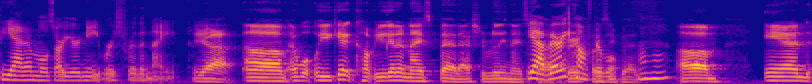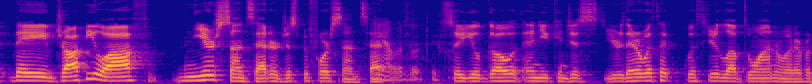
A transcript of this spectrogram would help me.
the animals are your neighbors for the night. Yeah, um, and well, you get com- you get a nice bed, actually, really nice. Bed. Yeah, bed, very cozy comfortable. Mm-hmm. bed. Um, and they drop you off near sunset or just before sunset. Yeah, a little bit before. So you'll go and you can just you're there with a with your loved one or whatever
